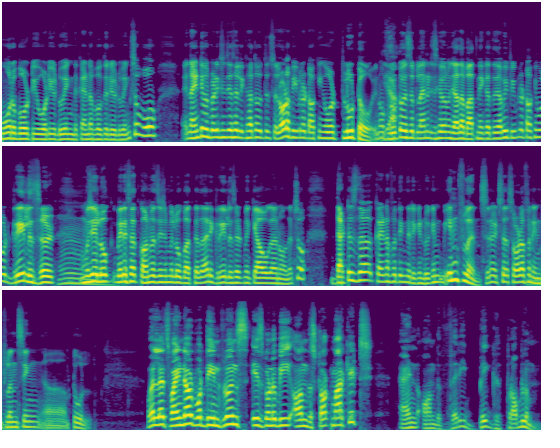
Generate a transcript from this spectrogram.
more about you what you're doing the kind of work that you're doing so वो 91 prediction जैसा लिखा था a lot of people are talking about Pluto you know Yeah. Pluto is a planet जिसके बारे में ज़्यादा बात नहीं करते अभी people are talking about grey lizard Hmm. मुझे लोग मेरे साथ conversation में लोग बात करते हैं अरे grey lizard में क्या होगा and all that so that is the kind of a thing that you can do you can influence you know it's a sort of an influencing uh, tool well let's find out what the influence is going to be on the stock market and on the very big problem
